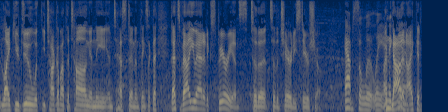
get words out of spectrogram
like you do with you talk about the tongue and the intestine and things like that. That's value added experience to the to the charity steer show. Absolutely. I've got again, it. I could.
